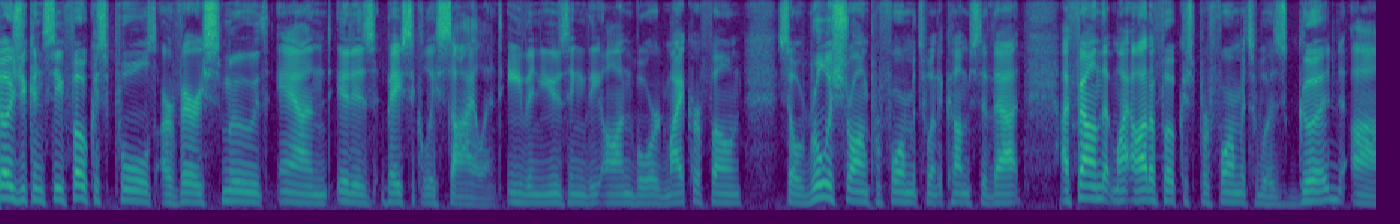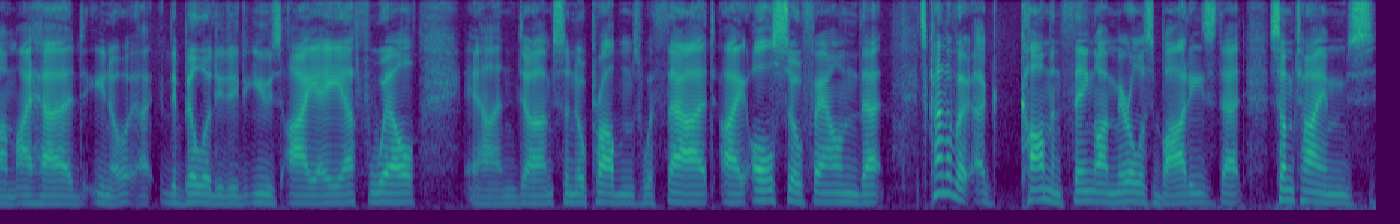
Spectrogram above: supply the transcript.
So as you can see, focus pulls are very smooth and it is basically silent, even using the onboard microphone. So really strong performance when it comes to that. I found that my autofocus performance was good. Um, I had, you know, uh, the ability to use Eye AF well, and um, so no problems with that. I also found that it's kind of a, a common thing on mirrorless bodies that sometimes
